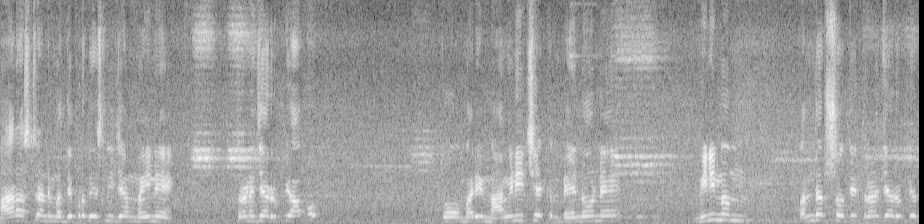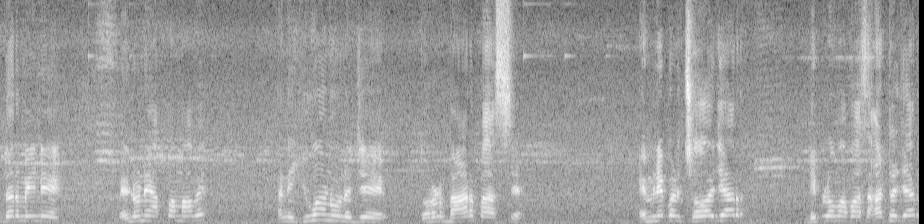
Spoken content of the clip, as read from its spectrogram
મહારાષ્ટ્ર અને મધ્યપ્રદેશની જેમ મહિને ત્રણ હજાર રૂપિયા આપો. તો અમારી માંગણી છે કે બહેનોને મિનિમમ પંદરસોથી ત્રણ હજાર રૂપિયા દર મહિને બહેનોને આપવામાં આવે. અને યુવાનોને જે ધોરણ બાર પાસ છે, એમને પણ છ હજાર, ડિપ્લોમા પાસ આઠ હજાર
